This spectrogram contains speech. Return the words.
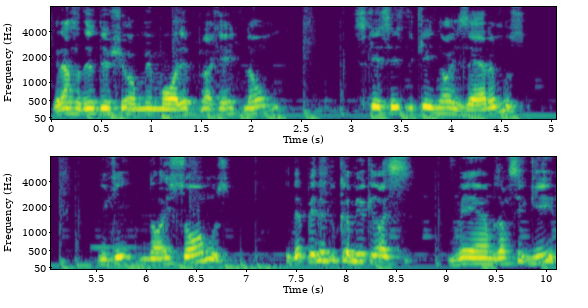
graças a Deus, deixou a memória para que a gente não esquecesse de quem nós éramos, de quem nós somos e dependendo do caminho que nós venhamos a seguir,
